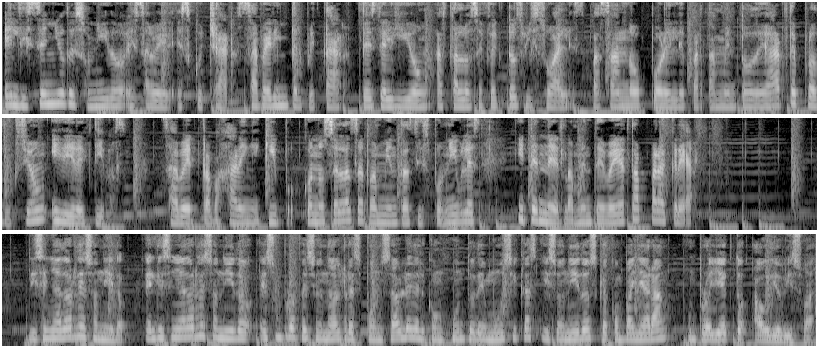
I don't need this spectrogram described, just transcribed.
El diseño de sonido es saber escuchar, saber interpretar, desde el guion hasta los efectos visuales, pasando por el departamento de arte, producción y directivas saber trabajar en equipo, conocer las herramientas disponibles y tener la mente abierta para crear. Diseñador de sonido. El diseñador de sonido es un profesional responsable del conjunto de músicas y sonidos que acompañarán un proyecto audiovisual.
